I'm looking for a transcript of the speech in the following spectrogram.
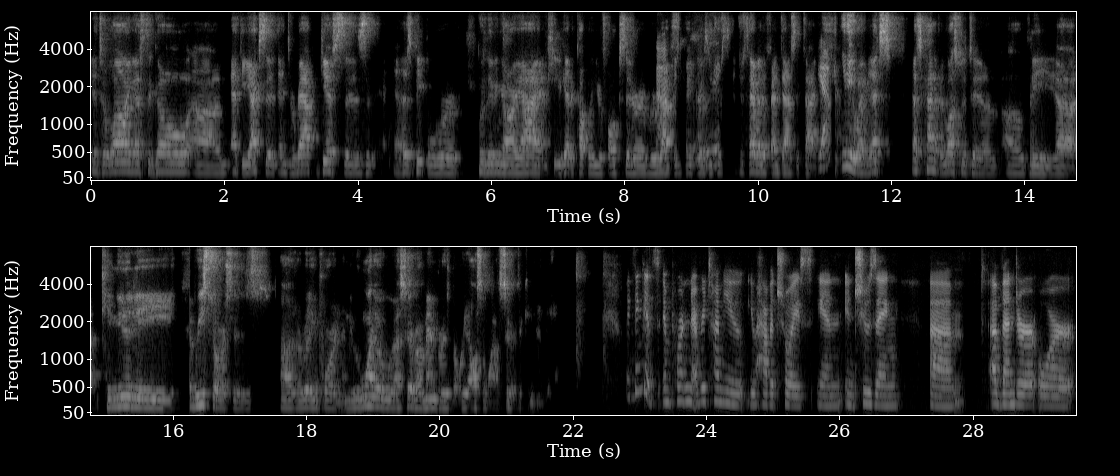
into allowing us to go um, at the exit and to wrap gifts as as people were were leaving REI, and so you had a couple of your folks there, and we were wrapping papers and just, just having a fantastic time. Yeah. Anyway, that's that's kind of illustrative of the uh, community resources uh, that are really important. I mean, we want to uh, serve our members, but we also want to serve the community. I think it's important every time you you have a choice in in choosing um, a vendor or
